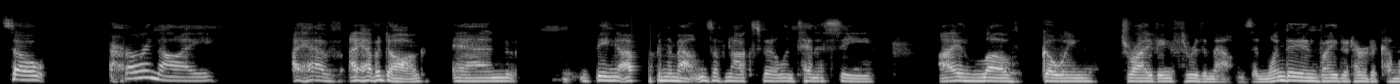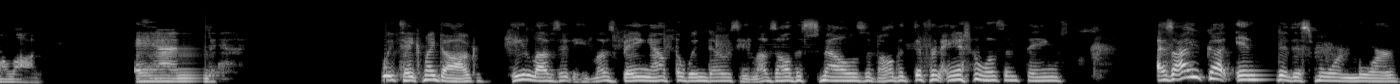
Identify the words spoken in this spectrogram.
So her and I I have I have a dog and being up in the mountains of Knoxville in Tennessee, I love going driving through the mountains. And one day I invited her to come along. And we take my dog he loves it. He loves banging out the windows. He loves all the smells of all the different animals and things. As I got into this more and more,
